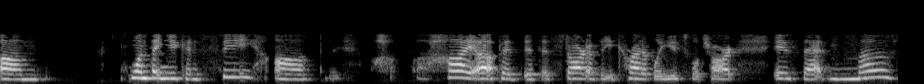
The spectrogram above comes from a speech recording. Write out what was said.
Um, one thing you can see uh, high up at, at, the start of the incredibly useful chart is that most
